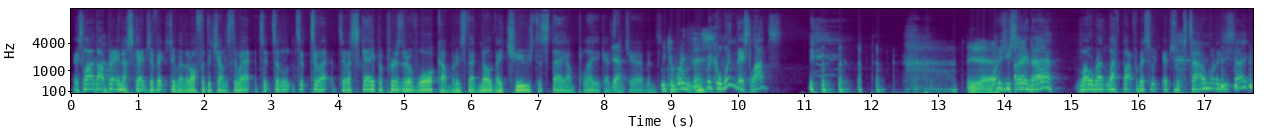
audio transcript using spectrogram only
It's like that bit in Escape to Victory where they're offered the chance to to to to, to, to escape a prisoner of war camp, but instead, no, they choose to stay and play against Yeah. the Germans. we can win this. We can win this, lads. yeah. What did you I say mean, there? Low red left back from Ipswich, Ipswich Town. What did you say?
